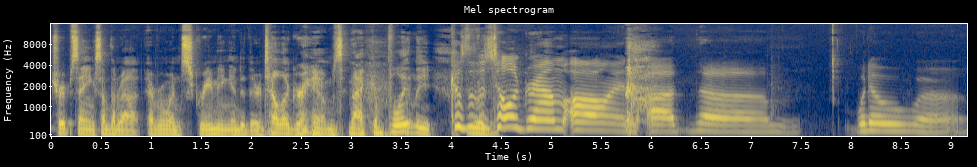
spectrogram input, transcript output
Trip saying something about everyone screaming into their telegrams, and I completely Because of the telegram on uh, the um, widow, uh,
